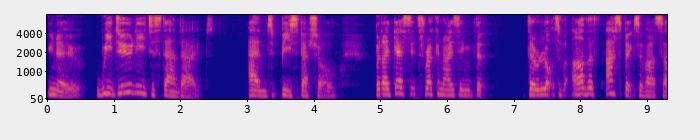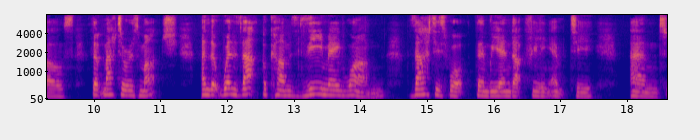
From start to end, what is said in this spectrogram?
you know, we do need to stand out and be special. But I guess it's recognizing that there are lots of other aspects of ourselves that matter as much. And that when that becomes the main one, that is what then we end up feeling empty and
